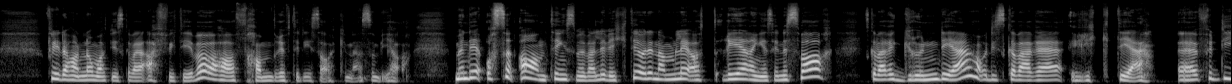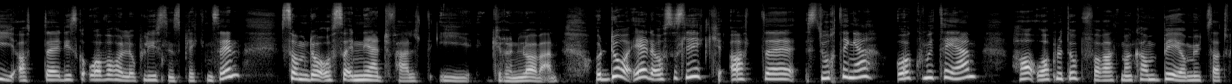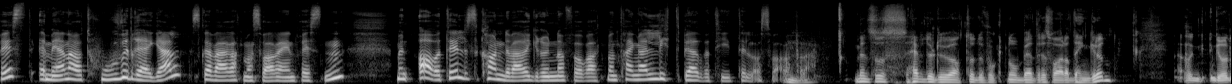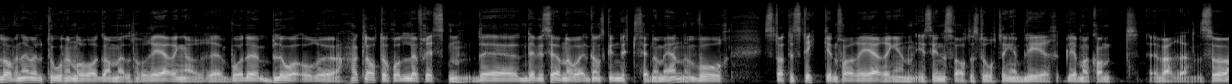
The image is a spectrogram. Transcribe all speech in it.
Fordi det handler om at vi skal være effektive og ha framdrift i de sakene som vi har. Men det er også en annen ting som er veldig viktig, og det er nemlig at regjeringen sine svar skal være grundige, og de skal være riktige. Eh, fordi at eh, de skal overholde opplysningsplikten sin, som da også er nedfelt i Grunnloven. Og da er det også slik at eh, Stortinget og komiteen har åpnet opp for at man kan be om utsatt frist. Jeg mener at hovedregel skal være at man svarer innen fristen, men av og til så kan det være grunner for at man trenger litt bedre tid til å svare på det. Men så hevder du at du får ikke noe bedre svar av den grunn? Altså, grunnloven er vel 200 år gammel, og regjeringer, eh, både blå og rød, har klart å holde fristen. Det, det, vi ser nå er et ganske nytt fenomen, hvor statistikken fra regjeringen i sine svar til Stortinget blir, blir markant verre. Så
